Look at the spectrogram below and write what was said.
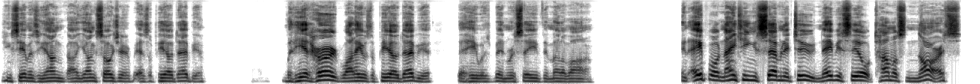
you can see him as a young, uh, young soldier as a POW. But he had heard while he was a POW that he was being received the Medal of Honor. In April 1972, Navy SEAL Thomas Norris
